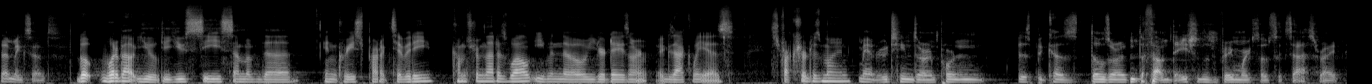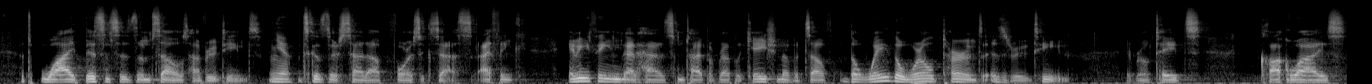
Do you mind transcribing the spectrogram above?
That makes sense. But what about you? Do you see some of the increased productivity comes from that as well, even though your days aren't exactly as structured as mine? Man, routines are important is because those are the foundations and frameworks of success, right? That's why businesses themselves have routines. Yeah. It's because they're set up for success. I think anything that has some type of replication of itself, the way the world turns is routine. It rotates clockwise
